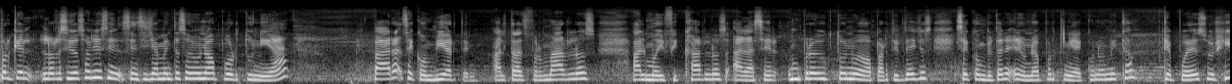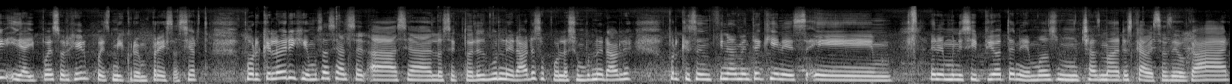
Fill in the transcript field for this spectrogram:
Porque los residuos sólidos sencillamente son una oportunidad para, se convierten, al transformarlos, al modificarlos, al hacer un producto nuevo a partir de ellos, se convierten en una oportunidad económica que puede surgir y de ahí puede surgir pues microempresas, ¿cierto? ¿Por qué lo dirigimos hacia, hacia los sectores vulnerables o población vulnerable? Porque son finalmente quienes eh, en el municipio tenemos muchas madres cabezas de hogar,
